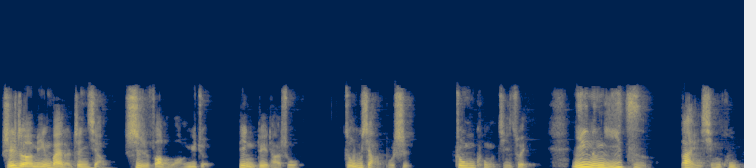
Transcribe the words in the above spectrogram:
使者明白了真相，释放了王一准，并对他说：“足下不是，终恐极罪，您能以子代行乎？”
